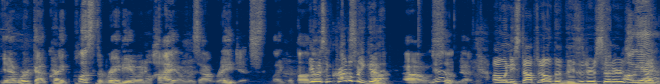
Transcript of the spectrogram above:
yeah, it worked out great. Plus, the radio in Ohio was outrageous. Like with all It was incredibly good. rock. Oh, Yeah. so good. Oh, and he stopped at all the visitor centers. Oh yeah, like,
